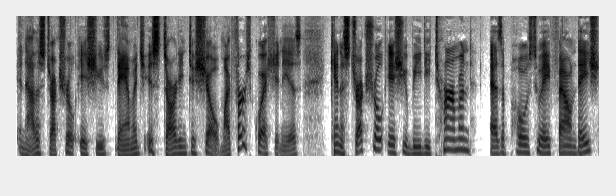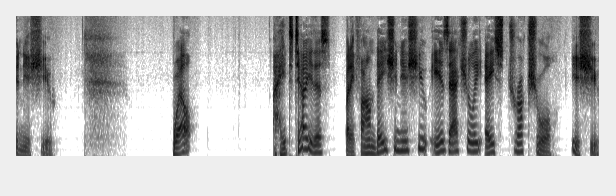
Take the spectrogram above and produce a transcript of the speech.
and now the structural issues damage is starting to show. My first question is Can a structural issue be determined as opposed to a foundation issue? Well, I hate to tell you this, but a foundation issue is actually a structural issue.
